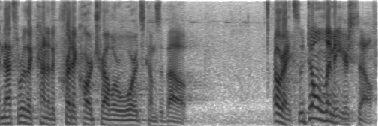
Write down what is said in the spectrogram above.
And that's where the kind of the credit card travel rewards comes about. All right, so don't limit yourself.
